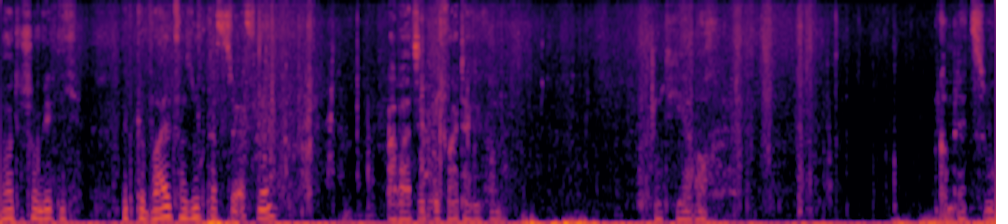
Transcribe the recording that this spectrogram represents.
Leute schon wirklich mit Gewalt versucht, das zu öffnen. Aber sind nicht weitergekommen. Und hier auch komplett zu.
